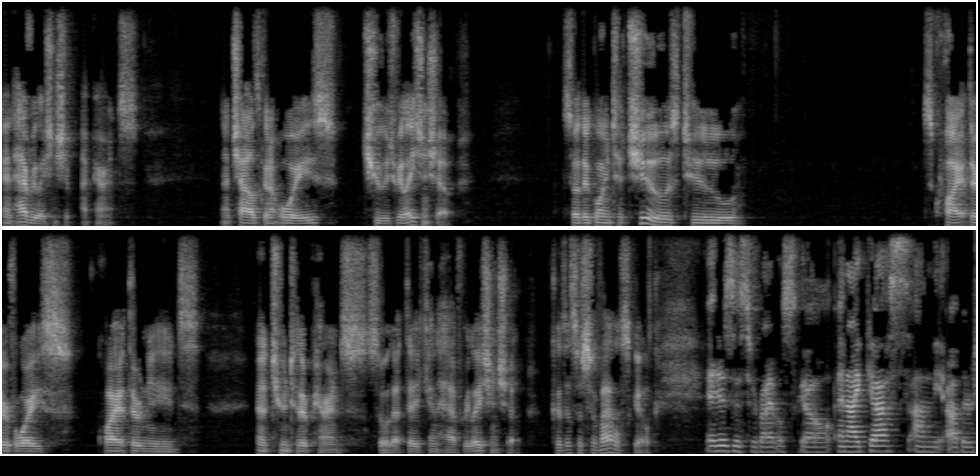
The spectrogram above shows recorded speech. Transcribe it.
and have a relationship with my parents. And a child's going to always choose relationship. So they're going to choose to quiet their voice, quiet their needs, and attune to their parents so that they can have relationship because it's a survival skill. It is a survival skill. And I guess on the other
